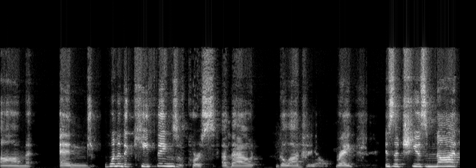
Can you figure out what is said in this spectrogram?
um and one of the key things of course about galadriel right is that she is not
